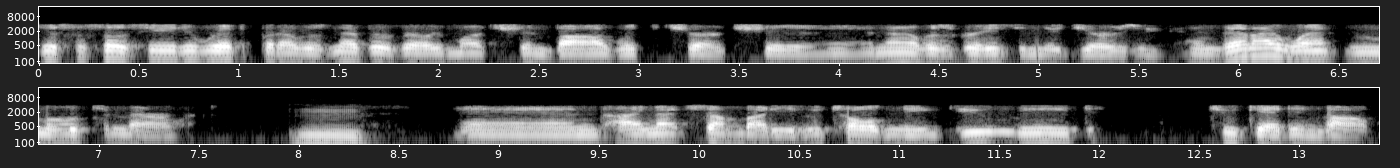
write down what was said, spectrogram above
disassociated with, but I was never very much involved with the church, and I was raised in New Jersey, and then I went and moved to Maryland Mm. And I met somebody who told me you need to get involved.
